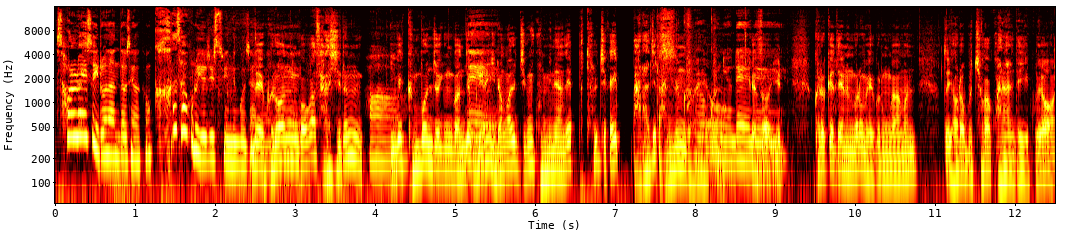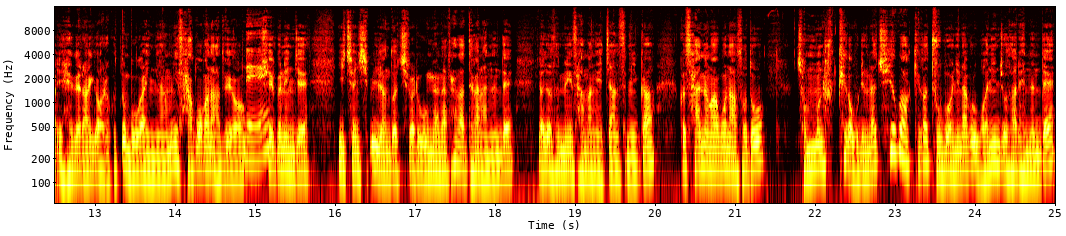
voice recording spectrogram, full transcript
선로에서 일어난다고 생각하면 큰 사고로 이어질 수 있는 거잖아요. 네, 그런 네. 거가 사실은 아. 이게 근본적인 건데 네. 우리는 이런 걸 지금 국민한테 솔직하게 말하지 않는 거예요. 네, 그래서 네. 그렇게 되는 거는 왜 그런가 하면 또 여러 부처가 관할돼 있고요. 해결하기 어렵고 또 뭐가 있냐면 이 사고가 나도요. 네. 최근에 이제 2011년도 7월에 오면한 산사태가 났는데 16명이 사망했지 않습니까? 그 사명하고 나서도 전문 학회가 우리나라 최고 학회가 두 번이나 그 원인 조사를 했는데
